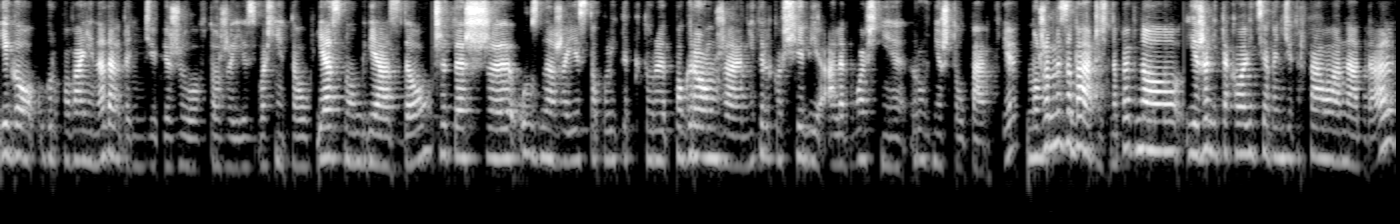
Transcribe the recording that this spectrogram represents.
jego ugrupowanie nadal będzie wierzyło w to, że jest właśnie tą jasną gwiazdą, czy też e, uzna, że jest to polityk, który pogrąża nie tylko siebie, ale właśnie również tą partię. Możemy zobaczyć, na pewno jeżeli ta koalicja będzie trwała nadal,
